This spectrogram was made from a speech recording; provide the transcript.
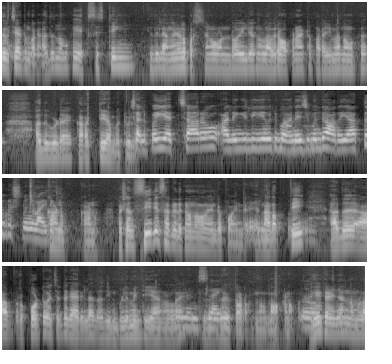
തീർച്ചയായിട്ടും പറയാം. അത് നമുക്ക് എക്സിസ്റ്റിംഗ് ഇതിൽ അങ്ങനെയുള്ള പ്രശ്നങ്ങൾ ഉണ്ടോ ഇല്ല എന്നുള്ള അവർ ഓപ്പൺ ആയിട്ട് പറയുമ്പോൾ നമുക്ക് അതിവിടെ കറക്റ്റ് ചെയ്യാൻ പറ്റില്ല ചിലപ്പോൾ ഈ എച്ച് ആർഒ അല്ലെങ്കിൽ ഈ ഒരു മാനേജ്മെന്റോ അറിയാത്ത പ്രശ്നങ്ങളായിരിക്കും. കാണും കാണും. പക്ഷെ അത് സീരിയസ് ആയിട്ട് എടുക്കണം എന്നുള്ളതാണ് എന്റെ പോയിന്റ് നടത്തി അത് ആ റിപ്പോർട്ട് വെച്ചിട്ട് കാര്യമില്ല അത് ഇംപ്ലിമെന്റ് ചെയ്യാനുള്ള നോക്കണം. അങ്ങനെ കഴിഞ്ഞാൽ നമ്മൾ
